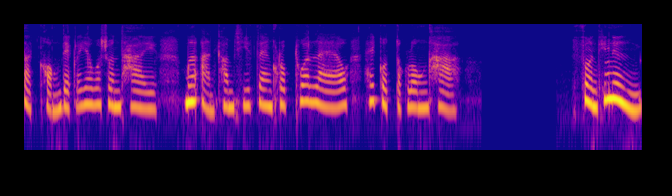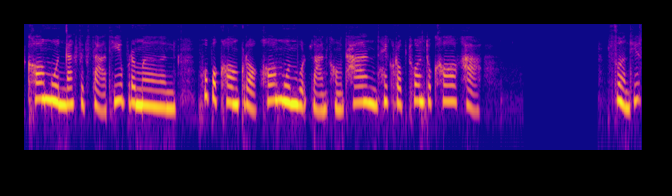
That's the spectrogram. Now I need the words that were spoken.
สัตย์ของเด็กและเยาวชนไทย เมื่ออ่านคำชี้แจงครบถ้วนแล้ว ให้กดตกลงค่ะส่วนที่ 1 ข้อมูลนักศึกษาที่ประเมิน ผู้ปกครองกรอกข้อมูลบุตรหลานของท่านให้ครบถ้วนทุกข้อค่ะ ส่วนที่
